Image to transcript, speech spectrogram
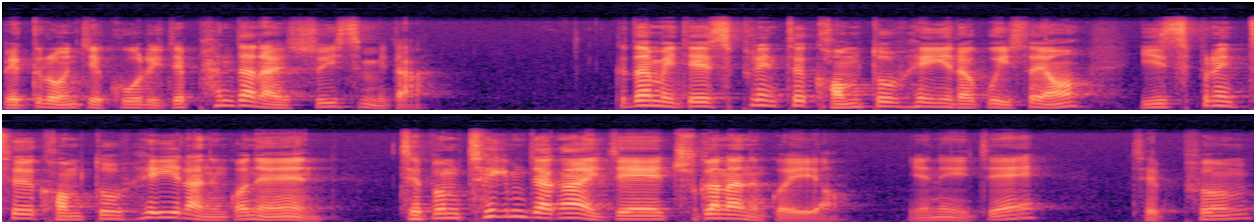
매끄러운지 그걸 이제 판단할 수 있습니다. 그 다음에 이제 스프린트 검토 회의라고 있어요. 이 스프린트 검토 회의라는 거는 제품 책임자가 이제 주관하는 거예요. 얘는 이제 제품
